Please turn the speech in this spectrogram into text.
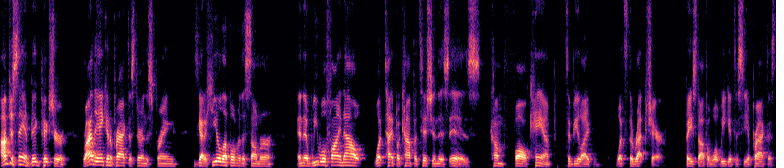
I'm just saying, big picture, Riley ain't going to practice during the spring. He's got to heal up over the summer. And then we will find out what type of competition this is come fall camp to be like, what's the rep share based off of what we get to see at practice.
